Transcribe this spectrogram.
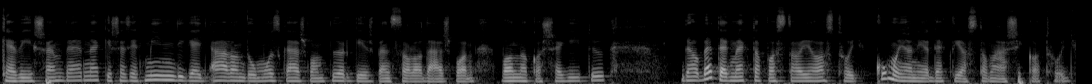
kevés embernek, és ezért mindig egy állandó mozgásban, pörgésben, szaladásban vannak a segítők. De a beteg megtapasztalja azt, hogy komolyan érdekli azt a másikat, hogy,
